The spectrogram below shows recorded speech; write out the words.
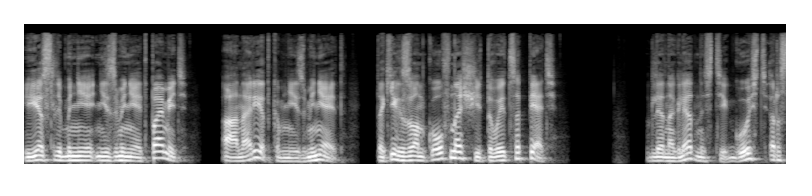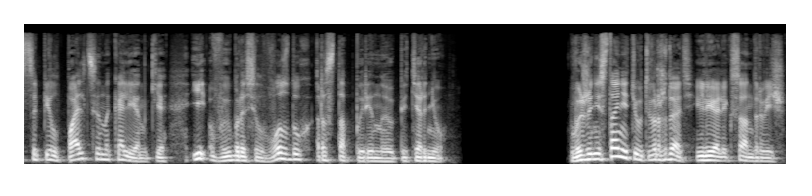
Если мне не изменяет память, а она редко мне изменяет, таких звонков насчитывается пять. Для наглядности гость расцепил пальцы на коленке и выбросил в воздух растопыренную пятерню. «Вы же не станете утверждать, Илья Александрович,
